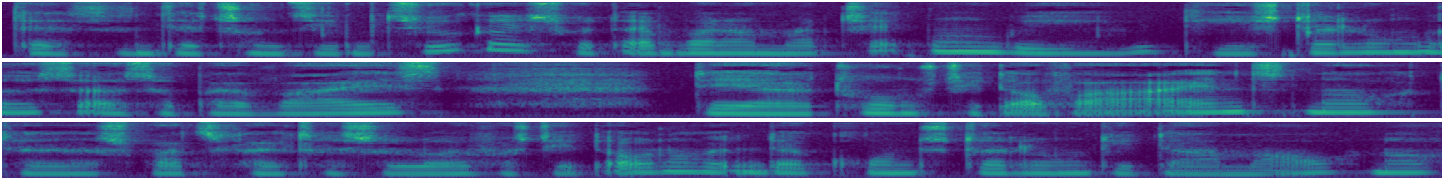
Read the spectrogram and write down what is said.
das sind jetzt schon sieben Züge. Ich würde einfach nochmal checken, wie die Stellung ist. Also bei Weiß, der Turm steht auf A1 noch, der schwarzfeldrische Läufer steht auch noch in der Grundstellung, die Dame auch noch.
